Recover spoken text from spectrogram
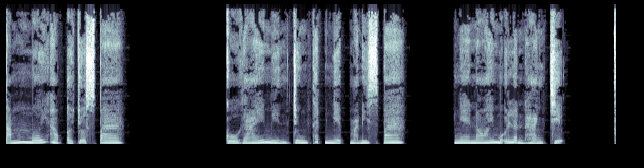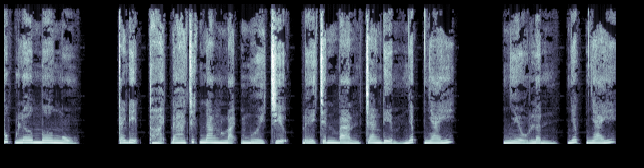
tắm mới học ở chỗ spa. Cô gái miền Trung thất nghiệp mà đi spa. Nghe nói mỗi lần hàng triệu, Phúc lơ mơ ngủ. Cái điện thoại đa chức năng loại 10 triệu để chân bàn trang điểm nhấp nháy. Nhiều lần nhấp nháy.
